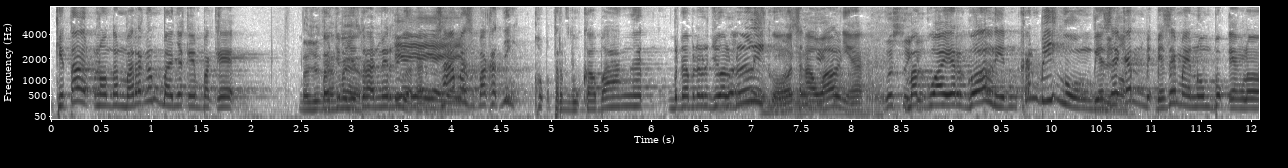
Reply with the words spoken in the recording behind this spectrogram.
kita nonton bareng kan banyak yang pakai Baju baju-baju Tranmere. Tranmere juga Iya, kan. iya, iya, Sama iya. sepakat nih, kok terbuka banget. Benar-benar jual beli coach awalnya. Maguire golin kan bingung. Biasanya kan biasanya main numpuk yang lo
